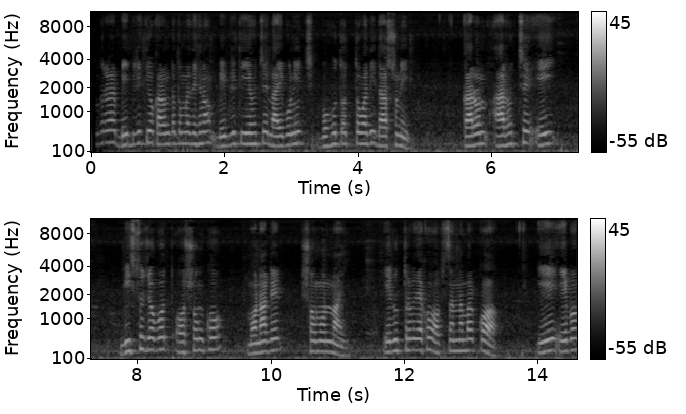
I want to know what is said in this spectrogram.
বন্ধুরা, বিবৃতি ও কারণটা তোমরা দেখে নাও। বিবৃতি এ হচ্ছে লাইবনিজ বহুতত্ত্ববাদী দার্শনিক। কারণ আর হচ্ছে এই বিশ্বজগৎ অসংখ্য মনাডের সমন্বয়। এর উত্তরে দেখো অপশান নাম্বার ক। এ এবং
